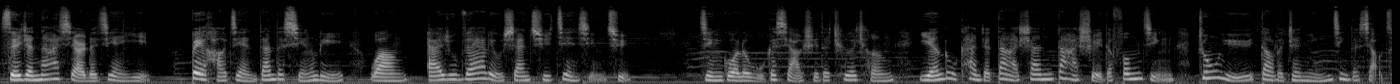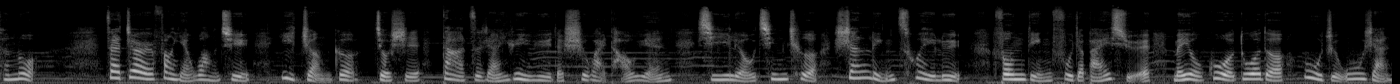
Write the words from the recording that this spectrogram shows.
随着纳西尔的建议，备好简单的行李，往 Aru Valley 山区践行去。经过了五个小时的车程，沿路看着大山大水的风景，终于到了这宁静的小村落。在这儿放眼望去，一整个就是大自然孕育的世外桃源，溪流清澈，山林翠绿，峰顶覆着白雪，没有过多的物质污染。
